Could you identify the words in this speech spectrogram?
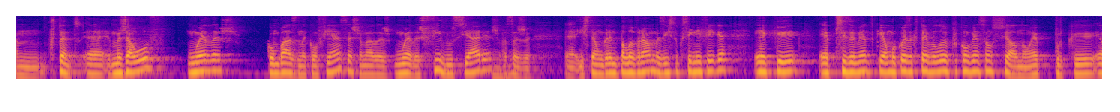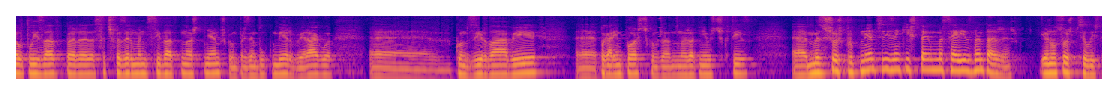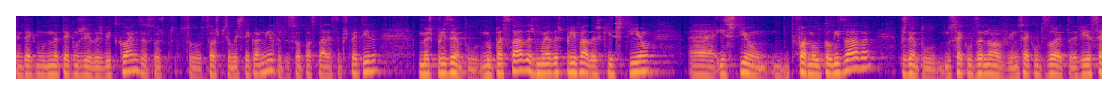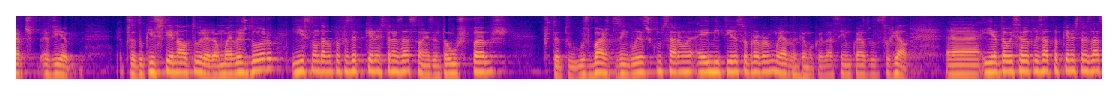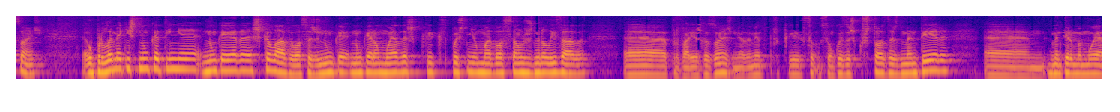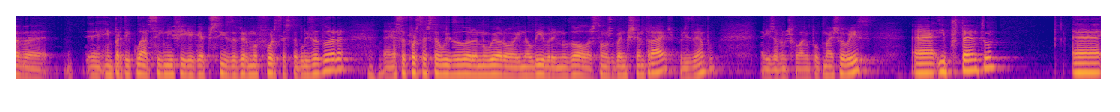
Um, portanto, mas já houve moedas com base na confiança, chamadas moedas fiduciárias, uhum. ou seja, eh, isto é um grande palavrão, mas isto o que significa é que é precisamente que é uma coisa que tem valor por convenção social, não é porque é utilizado para satisfazer uma necessidade que nós tenhamos, como por exemplo comer, beber água, uh, conduzir da A a B, uh, pagar impostos, como já, nós já tínhamos discutido. Uh, mas os seus proponentes dizem que isto tem uma série de vantagens. Eu não sou especialista em tec na tecnologia das bitcoins, eu sou, sou, sou especialista em economia, portanto eu só posso dar essa perspectiva. Mas, por exemplo, no passado, as moedas privadas que existiam, uh, existiam de forma localizada. Por exemplo, no século XIX e no século XVIII havia certos. Havia, portanto, o que existia na altura eram moedas de ouro e isso não dava para fazer pequenas transações. Então, os pubs Portanto, os bastos ingleses começaram a emitir a sua própria moeda, que é uma coisa assim um bocado surreal. Uh, e então isso era utilizado para pequenas transações. O problema é que isto nunca, tinha, nunca era escalável, ou seja, nunca, nunca eram moedas que, que depois tinham uma adoção generalizada, uh, por várias razões, nomeadamente porque são, são coisas custosas de manter, uh, manter uma moeda em particular significa que é preciso haver uma força estabilizadora. Uhum. Essa força estabilizadora no euro e na libra e no dólar são os bancos centrais, por exemplo. Aí já vamos falar um pouco mais sobre isso. Uh, e, portanto,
